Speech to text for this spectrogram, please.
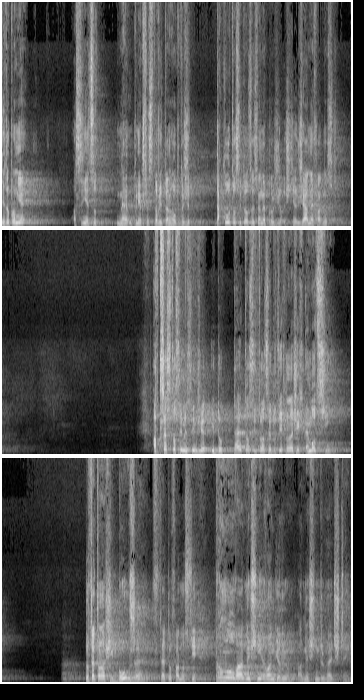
je to pro mě asi něco neúplně představitelného, protože takovouto situaci jsem neprožil ještě v žádné farnosti. A přesto si myslím, že i do této situace, do těchto našich emocí, do této naší bouře v této farnosti promlouvá dnešní evangelium a dnešní druhé čtení.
